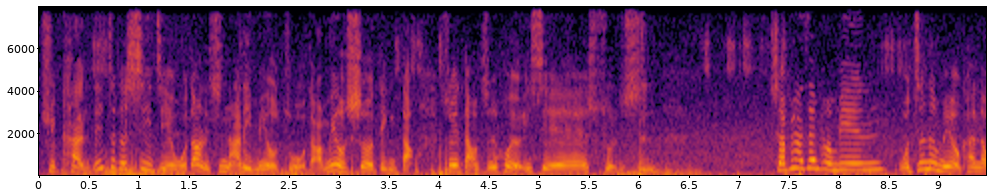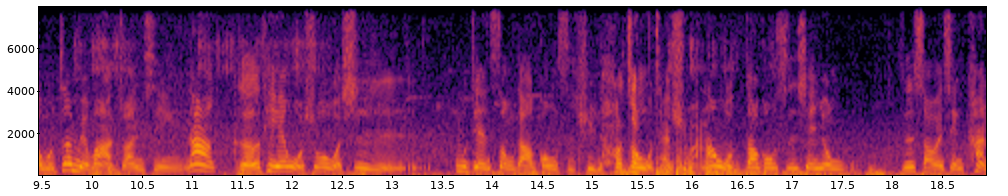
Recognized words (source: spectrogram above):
去看，诶，这个细节我到底是哪里没有做到，没有设定到，所以导致会有一些损失。小朋友在旁边，我真的没有看到，我真的没有办法专心。那隔天我说我是。物件送到公司去，然后中午才去嘛。然后我到公司先用，就是稍微先看，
